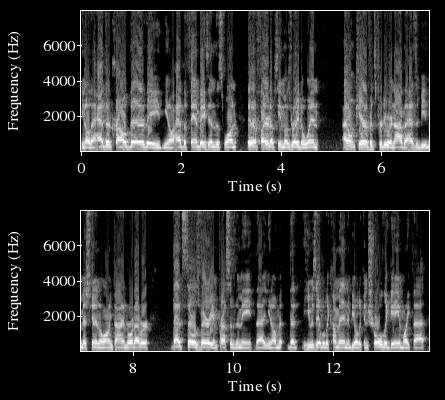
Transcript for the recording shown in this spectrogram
you know, they had their crowd there, they, you know, had the fan base in this one. They were a fired up team that was ready to win. I don't care if it's Purdue or not that hasn't beaten Michigan in a long time or whatever. That still is very impressive to me that, you know, that he was able to come in and be able to control the game like that,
